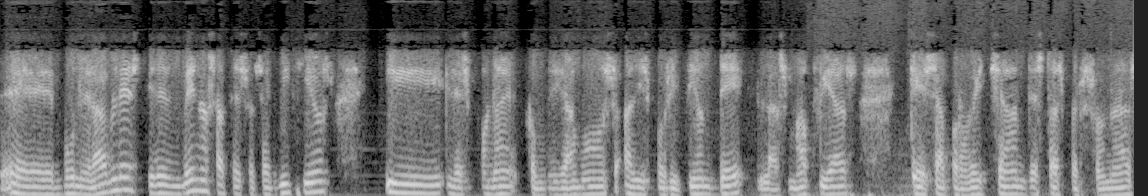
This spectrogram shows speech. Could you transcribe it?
eh, vulnerables, tienen menos acceso a servicios y les pone, como digamos, a disposición de las mafias que se aprovechan de estas personas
